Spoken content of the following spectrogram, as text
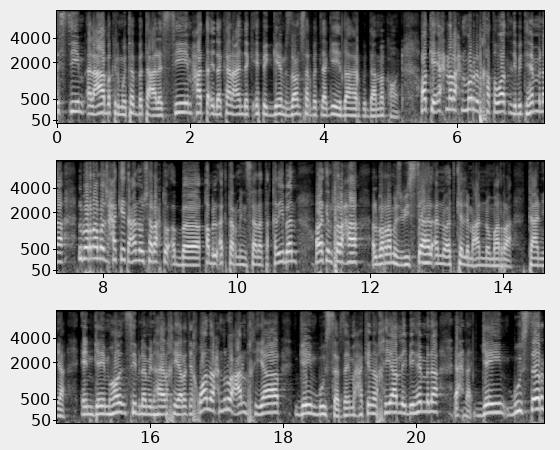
Steam ألعابك المثبتة على Steam حتى إذا كان عندك Epic Games Launcher بتلاقيه ظاهر قدامك هون. okay إحنا رح نمر الخطوات اللي بتهمنا. البرنامج حكيت عنه وشرحته قبل أكثر من سنة تقريبا ولكن بصراحة البرنامج بيستاهل أنه أتكلم عنه مرة ثانية In Game هون سيبنا من هاي الخيارات. يا إخوان رح نروح عند خيار Game Booster زي ما حكينا الخيار اللي بيهمنا إحنا Game Booster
